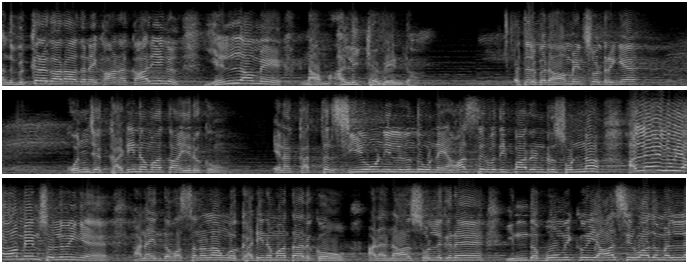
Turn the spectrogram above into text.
அந்த விக்கிரகாராதனை காண காரியங்கள் எல்லாமே நாம் அழிக்க வேண்டும். எத்தனை பேர் ஆமைன்னு சொல்றீங்க? கொஞ்சம் கடினமாக தான் இருக்கும். ஏன்னா கத்தர் சியோனிலிருந்து உன்னை ஆசிர்வதிப்பார் என்று சொன்னா அல்லேலூயா ஆமேன்னு சொல்லுவீங்க. ஆனா இந்த வசனம்லாம் உங்கள் கடினமாக தான் இருக்கும். ஆனா நான் சொல்லுகிறேன் இந்த பூமிக்குரிய ஆசீர்வாதம் அல்ல.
